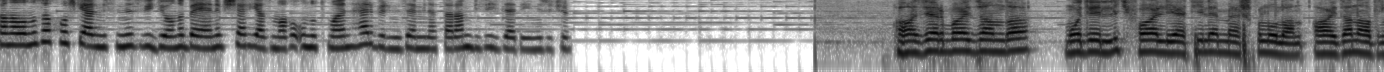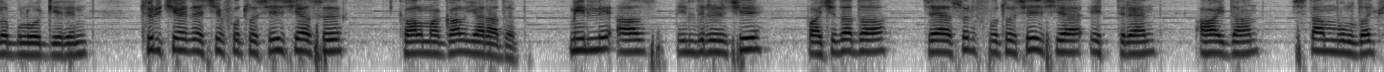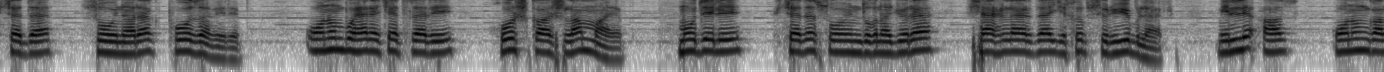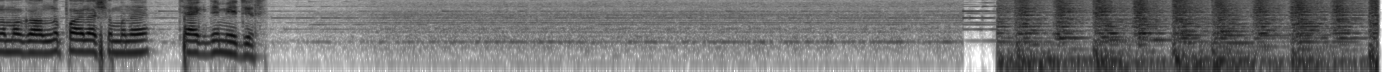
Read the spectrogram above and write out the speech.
Kanalımıza xoş gəlmisiniz. Videonu bəyənib şərh yazmağı unutmayın. Hər birinizə minnətdaram bizi izlədiyiniz üçün. Azərbaycanda modellik fəaliyyəti ilə məşğul olan Aydan adlı blogerin Türkiyədəki fotosessiyası qalmaqal yaradıb. Milli Az bildirir ki, Bakıda da cəsur fotosessiya etdirən Aydan İstanbulda küçədə soyunaraq poza verib. Onun bu hərəkətləri xoş qarşılanmayıb. Modeli küçədə soyunduğuna görə şərhlərdə yıxıb sürüyüblər. Milli Az onun qalmaqallı paylaşımını təqdim edir.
